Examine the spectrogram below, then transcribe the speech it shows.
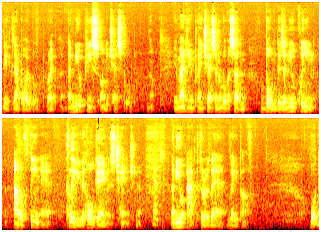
the example I will write, a new piece on the chessboard. Now, imagine you're playing chess and all of a sudden, boom, there's a new queen out of thin air. Clearly, the whole game has changed. You know? Yeah. A new actor there, very powerful. What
